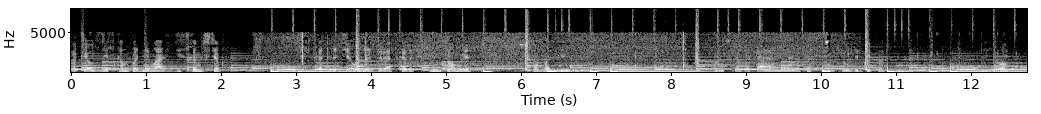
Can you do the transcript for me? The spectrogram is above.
Хотел с диском поднимать, с диском б диск отлетел вниз резко, так свинцом весь оболил. Ручка такая у меня на кастрюльке у дырки проскута. Льем.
